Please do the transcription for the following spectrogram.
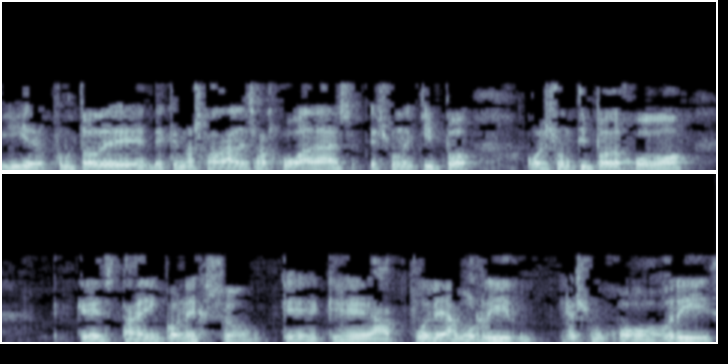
y el punto de, que no salgan esas jugadas es un equipo o es un tipo de juego que está inconexo, que, que puede aburrir, que es un juego gris,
